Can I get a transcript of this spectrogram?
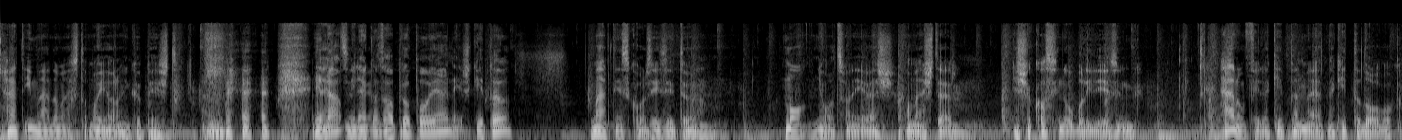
Hát imádom ezt a mai aranyköpést. Én na, minek az apropóján, és kitől? Martin Scorsese-től. Ma 80 éves a mester. És a kaszinóból idézünk. Háromféleképpen mehetnek itt a dolgok.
